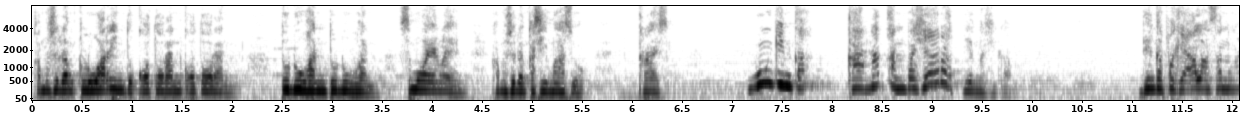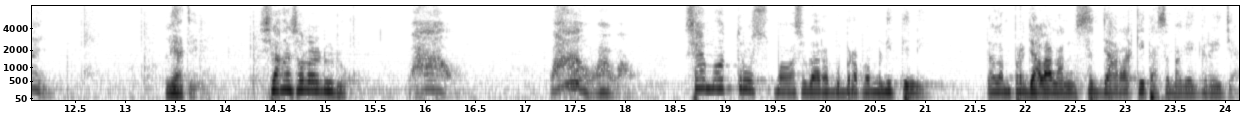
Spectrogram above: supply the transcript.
Kamu sedang keluarin tuh kotoran-kotoran. Tuduhan-tuduhan. Semua yang lain. Kamu sedang kasih masuk. Christ. Mungkinkah? Karena tanpa syarat dia ngasih kamu. Dia nggak pakai alasan lain. Lihat ini. Silakan saudara duduk. Wow. Wow, wow, wow. Saya mau terus bawa saudara beberapa menit ini. Dalam perjalanan sejarah kita sebagai gereja.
